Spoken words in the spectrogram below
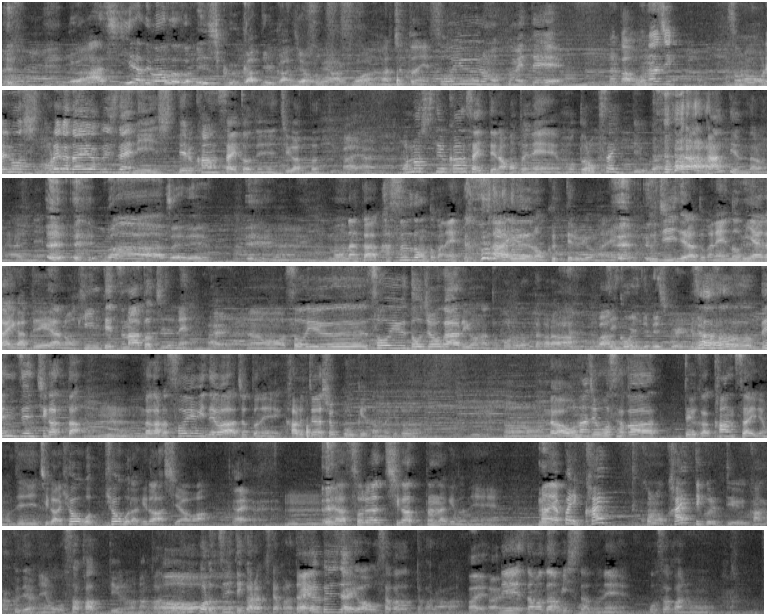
でも芦屋でわざわざ飯食うかっていう感じやもんねあっこは。まあ、ちょっとねそういうのも含めてなんか同じその俺のし俺が大学時代に知ってる関西とは全然違ったっていう。はいはい。俺の知ってる関西っていうのは本当にねもう泥臭いっていうか なんて言うんだろうねあれね。まあそうやね。うんもうなんかかすうどんとかねああいうのを食ってるようなね 藤井寺とかね飲み屋街があってあの近鉄の跡地でねはいはい。あのそういうそういう土壌があるようなところだったからワンコインで飯食えるみそうそうそう全然違った。うん。だからそういう意味ではちょっとねカルチャーショックを受けたんだけどうん。だから同じ大阪っていうか関西でも全然違う。兵庫兵庫だけど芦屋は。はいはいうんだからそれは違ったんだけどね。まあやっぱり帰っこの帰ってくるっていう感覚ではね。大阪っていうのは。なんか物心ついてから来たから大学時代は大阪だったから。はいはい。でたまたまミスターとね大阪の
